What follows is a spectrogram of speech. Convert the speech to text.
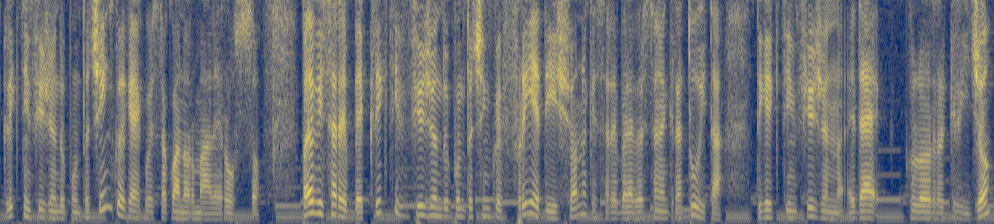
Click Team Fusion 2.5 che è questa qua normale, rosso. Poi vi sarebbe Click Team Fusion 2.5 Free Edition, che sarebbe la versione gratuita di Click Team Fusion ed è color grigio.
